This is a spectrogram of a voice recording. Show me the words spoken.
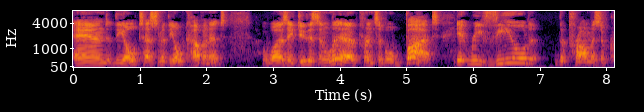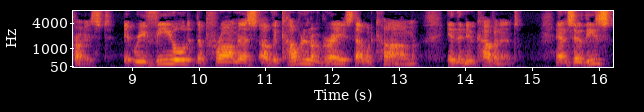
And the Old Testament, the Old Covenant, was a do this and live principle, but it revealed the promise of Christ. It revealed the promise of the covenant of grace that would come in the new covenant. And so these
